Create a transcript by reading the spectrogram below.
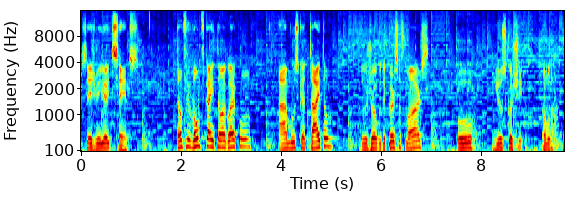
6800. Então vamos ficar então agora com a música title do jogo The Curse of Mars por Ryusuke Koshiro. Vamos lá.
